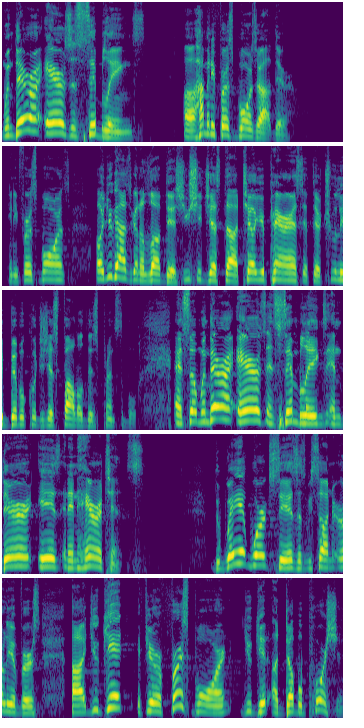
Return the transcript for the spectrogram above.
when there are heirs of siblings, uh, how many firstborns are out there? Any firstborns? Oh, you guys are going to love this. You should just uh, tell your parents, if they're truly biblical, to just follow this principle. And so, when there are heirs and siblings and there is an inheritance, the way it works is, as we saw in the earlier verse, uh, you get, if you're a firstborn, you get a double portion.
